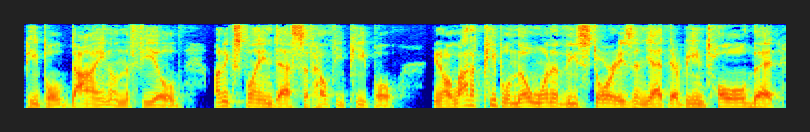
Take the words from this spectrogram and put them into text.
people dying on the field, unexplained deaths of healthy people. You know, a lot of people know one of these stories, and yet they're being told that,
